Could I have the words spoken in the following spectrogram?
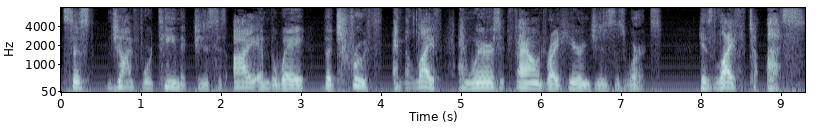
It says John 14 that Jesus says, I am the way, the truth, and the life. And where is it found? Right here in Jesus' words. His life to us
